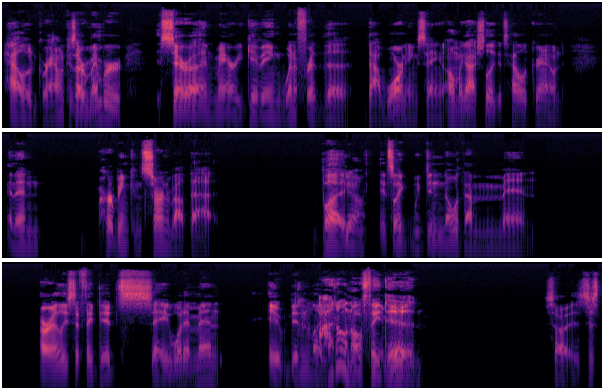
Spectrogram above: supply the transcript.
hallowed ground because I remember Sarah and Mary giving Winifred the that warning saying, "Oh my gosh, look, it's hallowed ground." And then her being concerned about that. But yeah. it's like we didn't know what that meant. Or at least if they did say what it meant, it didn't like I don't know if they impact. did. So it's just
